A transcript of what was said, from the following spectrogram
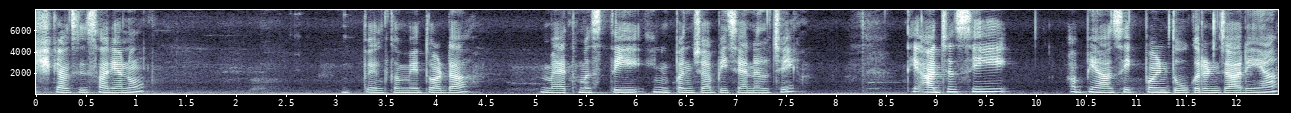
ਸ਼੍ਰੀ ਅਕਾਲ ਜੀ ਸਾਰਿਆਂ ਨੂੰ। ਵੈਲਕਮ ਹੈ ਤੁਹਾਡਾ ਮੈਥ ਮਸਤੀ ਇਨ ਪੰਜਾਬੀ ਚੈਨਲ 'ਚ। ਤੇ ਅੱਜ ਅਸੀਂ ਅਭਿਆਸ 1.2 ਕਰਨ ਜਾ ਰਹੇ ਹਾਂ।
